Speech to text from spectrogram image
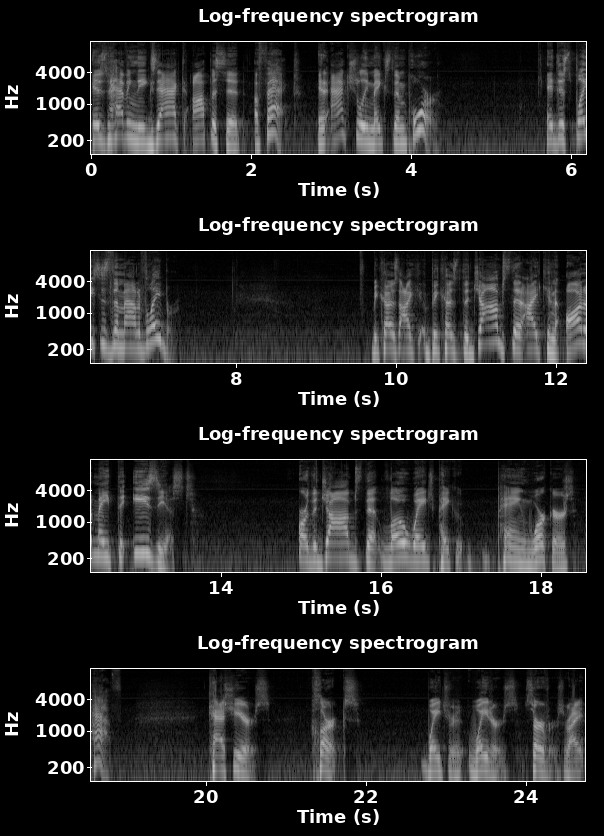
is having the exact opposite effect it actually makes them poor. It displaces them out of labor. Because I because the jobs that I can automate the easiest are the jobs that low wage pay, paying workers have. Cashiers, clerks, waiter, waiters, servers, right?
